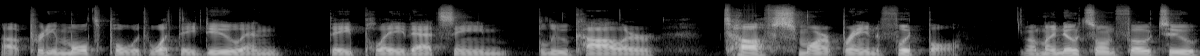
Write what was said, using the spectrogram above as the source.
uh, pretty multiple with what they do, and they play that same blue collar, tough, smart brand of football. Uh, my notes on Fotu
